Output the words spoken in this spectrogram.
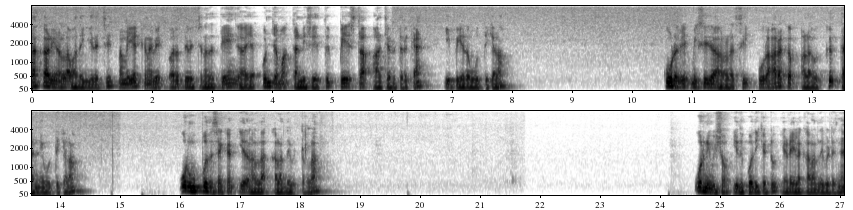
தக்காளி நல்லா வதங்கிடுச்சு நம்ம ஏற்கனவே வறுத்து வச்சிருந்த தேங்காயை கொஞ்சமாக தண்ணி சேர்த்து பேஸ்ட்டாக அரைச்சி எடுத்துருக்கேன். இப்போ இதை ஊற்றிக்கலாம் கூடவே மிக்சி ஜார் அலசி ஒரு அரை கப் அளவுக்கு தண்ணி ஊற்றிக்கலாம் ஒரு முப்பது செகண்ட் இதை நல்லா கலந்து விட்டுடலாம் ஒரு நிமிஷம் இது கொதிக்கட்டும். இடையில கலந்து விடுங்க.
